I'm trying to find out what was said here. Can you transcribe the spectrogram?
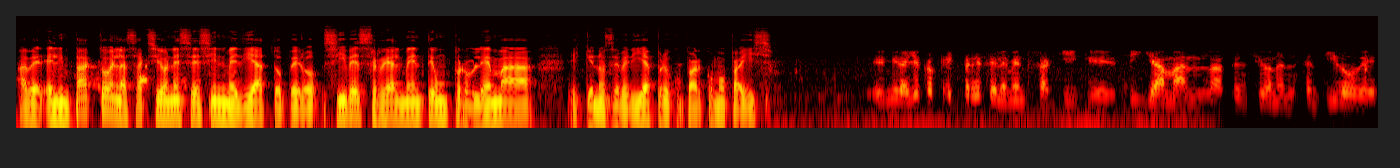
A ver, el impacto en las acciones es inmediato, pero ¿sí ves realmente un problema eh, que nos debería preocupar como país? Eh, mira, yo creo que hay tres elementos aquí que sí llaman la atención en el sentido de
